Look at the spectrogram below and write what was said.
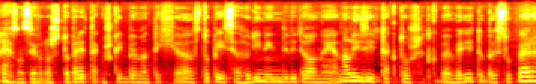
A ja som si hovorila, že dobre, tak už keď budem mať tých 150 eh, hodín individuálnej analýzy, tak to už všetko budem vedieť, to bude super.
